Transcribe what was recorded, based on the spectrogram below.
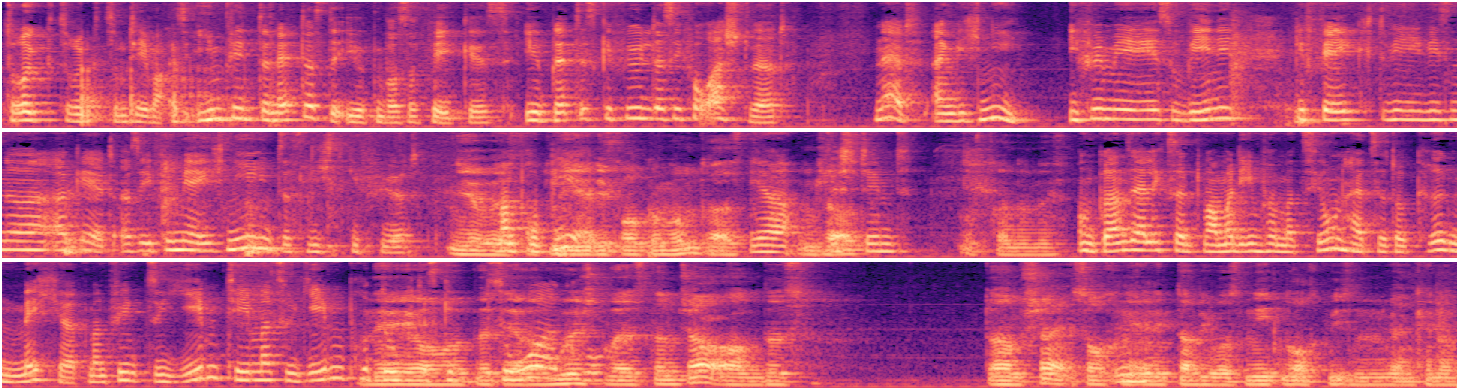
zurück, zurück zum Thema. Also ich empfinde nicht, dass da irgendwas ein Fake ist. Ich habe nicht das Gefühl, dass ich verarscht werde. Nicht, eigentlich nie. Ich fühle mich so wenig gefaked, wie es nur geht. Also ich fühle mich eigentlich nie hinters Licht geführt. Ja, weil Man du hier probiert. die Packung umdrehst Ja, das schaust, stimmt. was drinnen ist. Und ganz ehrlich gesagt, wenn man die Information heutzutage kriegen, mechert. Man findet zu jedem Thema, zu jedem Produkt, Naja, es gibt bei so Wurst gro- war es dann schon anders. Da haben schon Sachen Mhm. mhm. die was nicht nachgewiesen werden können.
